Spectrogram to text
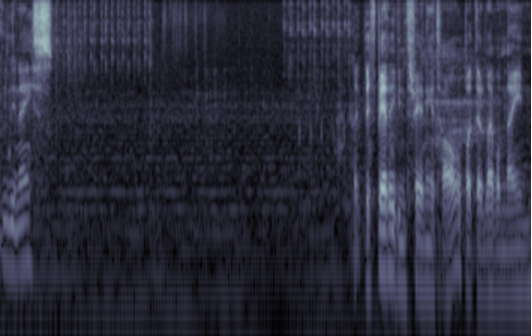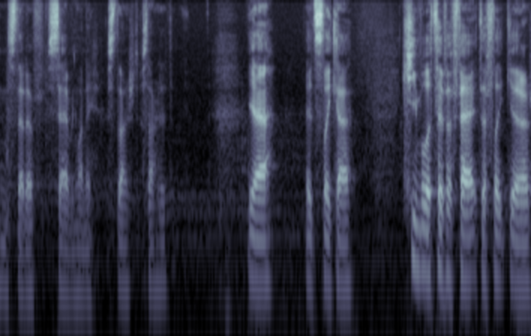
really nice. Like they've barely been training at all, but they're level nine instead of seven when they start, started. Yeah, it's like a cumulative effect if like you're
